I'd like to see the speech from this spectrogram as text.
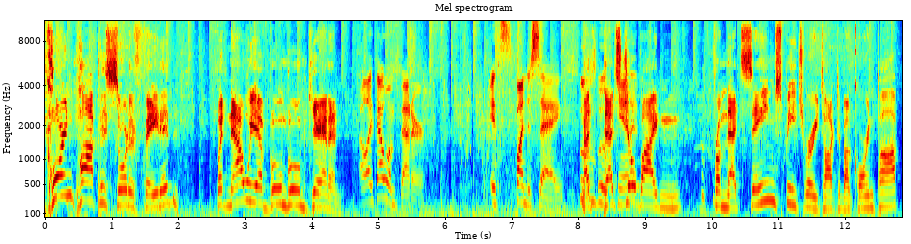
Corn Pop has sort of faded, but now we have Boom Boom Cannon. I like that one better. It's fun to say. Boom, that's boom, that's Joe. Biden from that same speech where he talked about Corn Pop.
